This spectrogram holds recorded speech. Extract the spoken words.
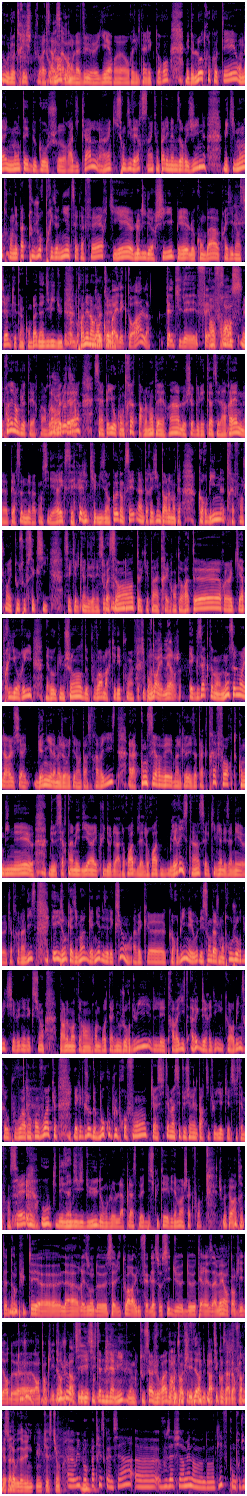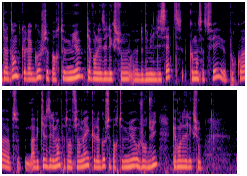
Ou l'Autriche. tout, récemment, comme on l'a vu euh, hier euh, aux résultats électoraux. Mais de l'autre côté, on a une montée de gauche euh, radicale, hein, qui sont diverses, hein, qui n'ont pas les mêmes origines, mais qui montrent qu'on n'est pas toujours prisonnier de cette affaire qui est le leadership et le combat présidentiel, qui est un combat d'individus. Prenez l'Angleterre. Dans le combat électoral, tel qu'il est fait en, France. Mais prenez l'Angleterre. Par exemple, l'Angleterre, c'est un pays au contraire parlementaire. Hein. Le chef de l'État, c'est la reine. Euh, personne ne va considérer que c'est elle qui est mise en cause. Donc c'est un régime parlementaire. Corbyn, très franchement, est tout sauf sexy. C'est quelqu'un des années 60, qui n'est pas un très grand orateur, euh, qui a priori n'avait aucune chance de pouvoir marquer des points. Et qui pourtant émerge. Exactement. Non seulement il a réussi à gagner la majorité dans le Parti travailliste, à la conserver malgré des attaques très fortes combinées euh, de certains médias et puis de la droite, de la droite blairiste. Hein, celle qui vient des années 90, euh, et ils ont quasiment gagné des élections avec euh, Corbyn. Et les sondages montrent aujourd'hui que s'il y avait une élection parlementaire en Grande-Bretagne aujourd'hui, les travaillistes avec Jeremy Corbyn seraient au pouvoir. Donc on voit qu'il y a quelque chose de beaucoup plus profond qu'un système institutionnel particulier qui est le système français, ou des individus dont la place peut être discutée évidemment à chaque fois. Je me permettrais peut-être d'imputer euh, la raison de sa victoire à une faiblesse aussi de, de Theresa May en tant que leader, de, en tant que leader du parti. C'est des systèmes dynamiques, donc tout ça jouera. En tant que leader du parti conservateur, là vous avez une, question. Euh, oui, pour Patrice Coencea, euh, vous affirmez dans, votre livre, contre toute attente, que la gauche se porte mieux qu'avant les élections euh, de 2017. Comment ça se fait? Pourquoi Avec quels éléments peut-on affirmer que la gauche se porte mieux aujourd'hui qu'avant les élections?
